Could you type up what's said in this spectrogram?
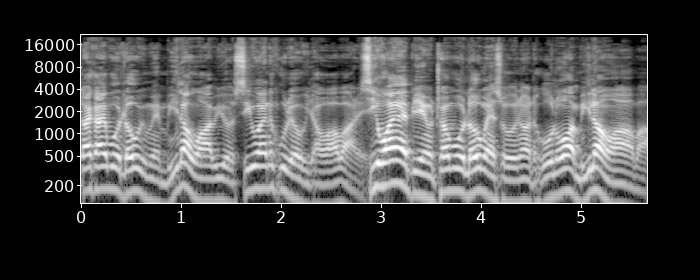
တိုက်ခိုက်ဖို့လုပ်ပြီးမယ်မီးလောင်သွားပြီးတော့စီဝိုင်းတစ်ခုတည်းကိုရောက်သွားပါတယ်စီဝိုင်းရဲ့ပြင်ကိုထွက်ဖို့လုပ်မယ်ဆိုရင်တော့ဒီကုလုံးကမီးလောင်သွားပါ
